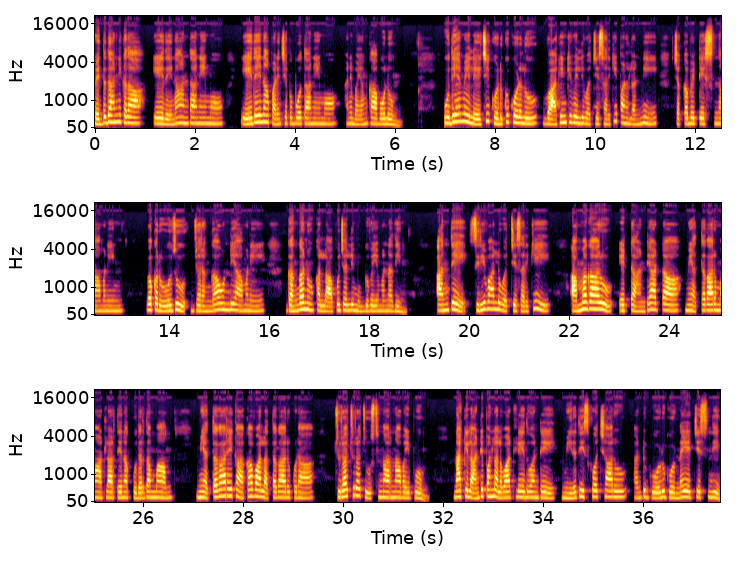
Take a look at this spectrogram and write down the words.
పెద్దదాన్ని కదా ఏదైనా అంటానేమో ఏదైనా పని చెప్పబోతానేమో అని భయం కాబోలు. ఉదయమే లేచి కొడుకు కోడలు వాకింగ్కి వెళ్ళి వచ్చేసరికి పనులన్నీ చక్కబెట్టేస్తున్నామని. ఒకరోజు జ్వరంగా ఉండి ఆమెని గంగను కల్లాపు జల్లి ముగ్గు వేయమన్నది. అంతే సిరివాళ్ళు వచ్చేసరికి అమ్మగారు ఎట్ట అంటే అట్ట మీ అత్తగారు మాట్లాడితే నాకు కుదరదమ్మా మీ అత్తగారే కాక వాళ్ళ అత్తగారు కూడా చురాచురా చూస్తున్నారు నా వైపు. నాకు ఇలాంటి పనులు అలవాట్లేదు అంటే మీరే తీసుకువచ్చారు అంటూ గోడు గోడున ఏడ్చేసింది.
